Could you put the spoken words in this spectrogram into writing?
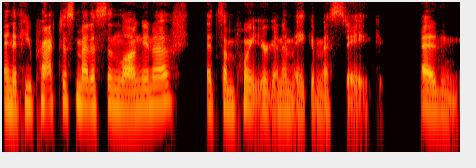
And if you practice medicine long enough, at some point you're going to make a mistake. And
